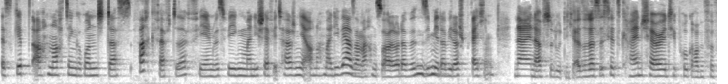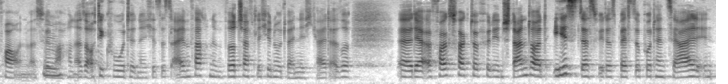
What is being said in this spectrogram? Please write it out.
Es gibt auch noch den Grund, dass Fachkräfte fehlen, weswegen man die Chefetagen ja auch noch mal diverser machen soll. Oder würden Sie mir da widersprechen? Nein, absolut nicht. Also das ist jetzt kein Charity-Programm für Frauen, was wir mhm. machen. Also auch die Quote nicht. Es ist einfach eine wirtschaftliche Notwendigkeit. Also der Erfolgsfaktor für den Standort ist, dass wir das beste Potenzial in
